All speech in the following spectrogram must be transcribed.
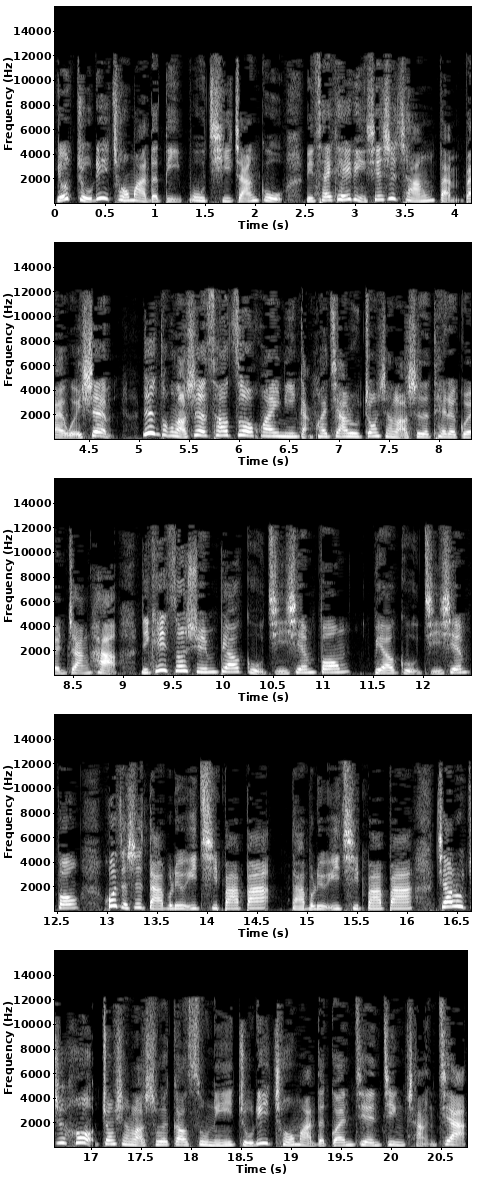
有主力筹码的底部起涨股，你才可以领先市场，反败为胜。认同老师的操作，欢迎你赶快加入钟祥老师的 Telegram 账号。你可以搜寻“标股急先锋”、“标股急先锋”，或者是 W 一七八八。W 一七八八加入之后，钟祥老师会告诉你主力筹码的关键进场价，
